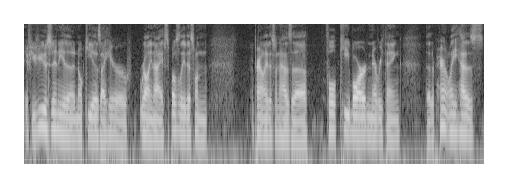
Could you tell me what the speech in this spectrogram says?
if you've used any of the Nokia's I hear are really nice. Supposedly this one apparently this one has a full keyboard and everything that apparently has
